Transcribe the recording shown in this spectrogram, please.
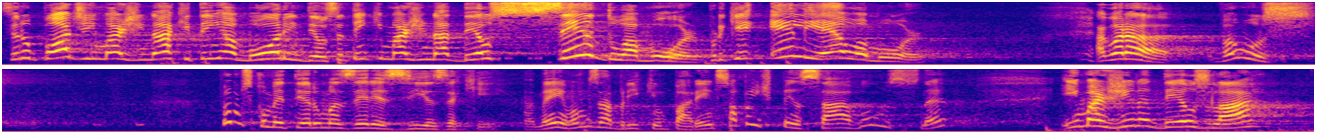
Você não pode imaginar que tem amor em Deus, você tem que imaginar Deus sendo o amor, porque Ele é o amor. Agora, vamos vamos cometer umas heresias aqui, amém? Vamos abrir aqui um parênteses só para a gente pensar, vamos, né? Imagina Deus lá,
